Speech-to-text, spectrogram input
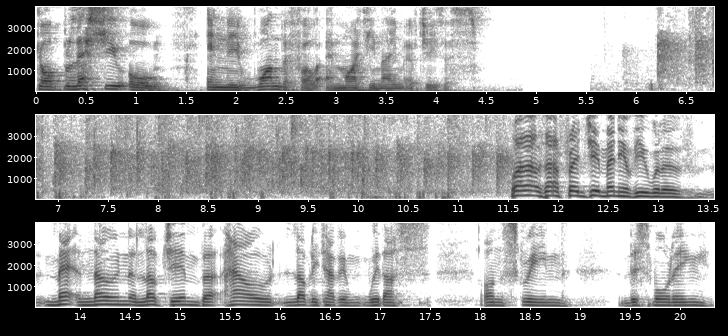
God bless you all in the wonderful and mighty name of Jesus. Well, that was our friend Jim. Many of you will have met and known and loved Jim, but how lovely to have him with us on screen this morning.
